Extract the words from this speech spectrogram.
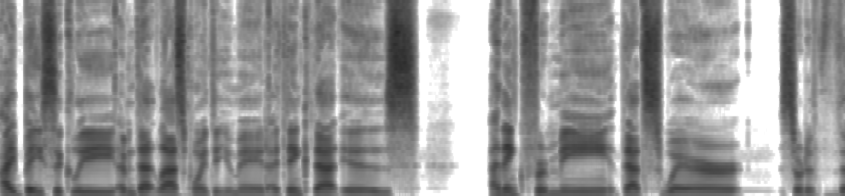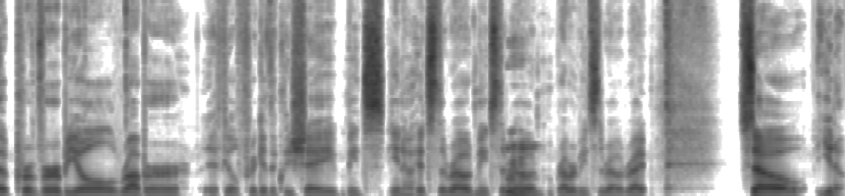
I basically I mean that last point that you made, I think that is I think for me that's where sort of the proverbial rubber if you'll forgive the cliche, meets, you know, hits the road, meets the mm-hmm. road, rubber meets the road, right? So, you know,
